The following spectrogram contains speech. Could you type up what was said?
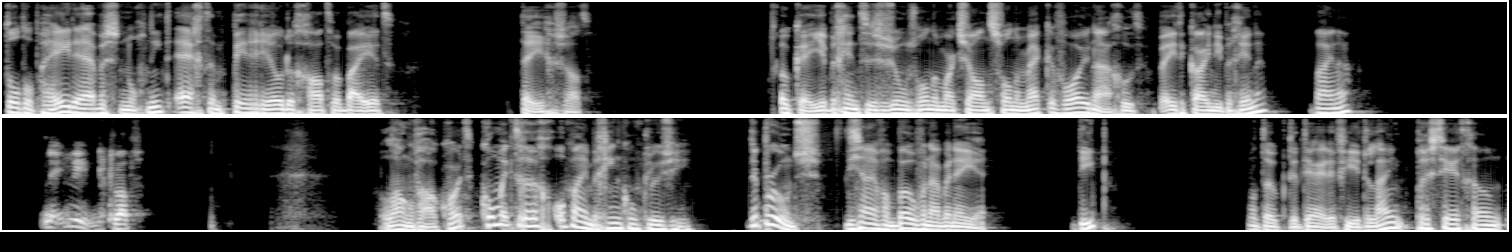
tot op heden hebben ze nog niet echt een periode gehad waarbij het tegen zat. Oké, je begint het seizoen zonder Marchand, zonder McAvoy. Nou goed, beter kan je niet beginnen, bijna. nee, nee, dat klopt. Lang verhaal kort, kom ik terug op mijn beginconclusie. De Bruins, die zijn van boven naar beneden diep. Want ook de derde, vierde lijn presteert gewoon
